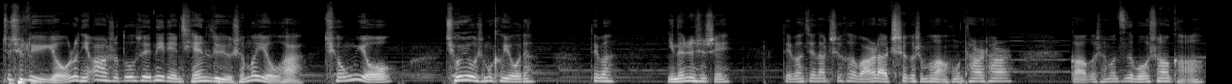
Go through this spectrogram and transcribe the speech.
就去旅游了。你二十多岁那点钱旅什么游啊？穷游，穷游有什么可游的，对吧？你能认识谁，对吧？在那吃喝玩乐，吃个什么网红摊摊，搞个什么淄博烧烤。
